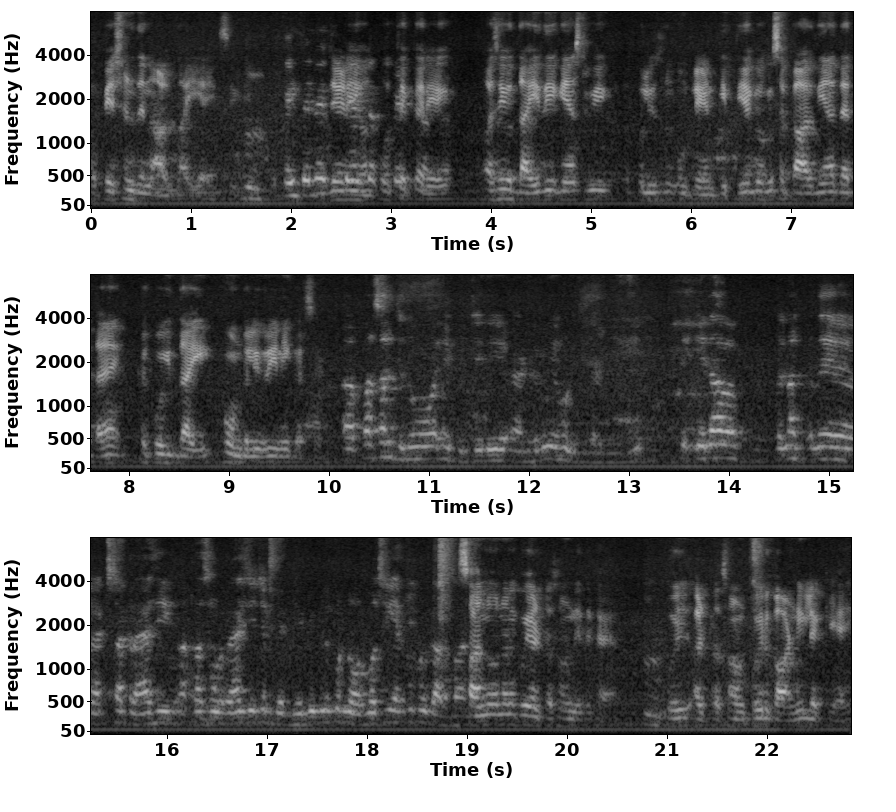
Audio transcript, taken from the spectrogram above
ਉਹ ਪੇਸ਼ੈਂਟ ਦੇ ਨਾਲ ਦਾਈ ਆਈ ਸੀ। ਕਹਿੰਦੇ ਨੇ ਜਿਹੜੀ ਉੱਥੇ ਘਰੇ ਅਸੀਂ ਉਹ ਦਾਈ ਦੀ ਅਗੇਂਸਟ ਵੀ ਪੁਲਿਸ ਨੂੰ ਕੰਪਲੇਂਟ ਕੀਤੀ ਹੈ ਕਿਉਂਕਿ ਸਰਕਾਰ ਦੀਆਂ ਹਦਾਇਤਾਂ ਹੈ ਕਿ ਕੋਈ ਦਾਈ ਹੋਮ ਡਿਲੀਵਰੀ ਨਹੀਂ ਕਰ ਸਕਦਾ। ਪਰ ਸਰ ਜਦੋਂ ਇਹ ਬੱਚੇ ਦੀ ਡਿਲੀਵਰੀ ਹੋਣੀ ਸੀ ਤੇ ਇਹਦਾ ਪਹਿਲਾਂ ਕਦੇ ਐਕਸਟਰਾ ਕਰਾਇਆ ਸੀ ਅਲਟਰਾਸਾਊਂਡ ਕਰਾਇਆ ਸੀ ਜੇ ਬੇਬੀ ਬਿਲਕੁਲ ਨਾਰਮਲ ਸੀ ਐਸੀ ਕੋਈ ਗੱਲਬਾਤ ਸਾਨੂੰ ਉਹਨਾਂ ਨੇ ਕੋਈ ਅਲਟਰਾਸਾਊਂਡ ਨਹੀਂ ਦਿਖਾਇਆ। ਕੋਈ ਅਲਟਰਾਸਾਊਂਡ ਕੋਈ ਰਿਕਾਰਡ ਨਹੀਂ ਲੈ ਕੇ ਆਏ।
